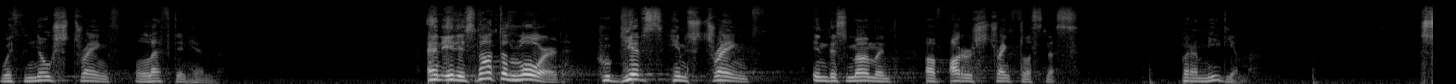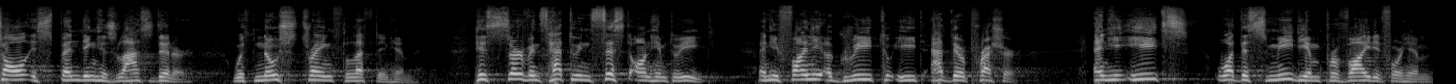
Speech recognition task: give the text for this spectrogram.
with no strength left in him. And it is not the Lord who gives him strength in this moment of utter strengthlessness, but a medium. Saul is spending his last dinner with no strength left in him. His servants had to insist on him to eat, and he finally agreed to eat at their pressure. And he eats what this medium provided for him.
